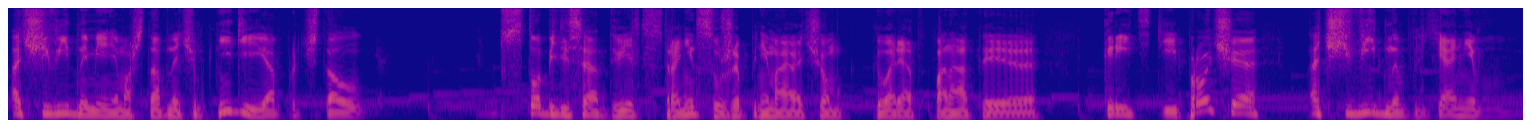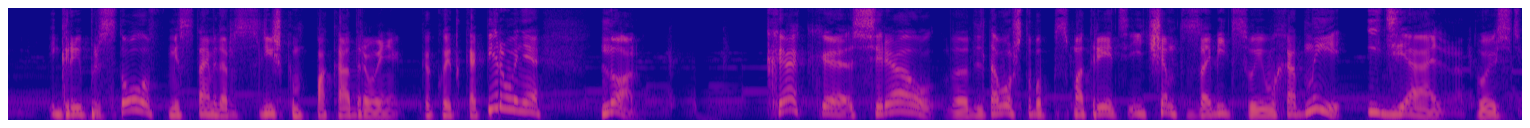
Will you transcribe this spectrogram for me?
очевидно менее масштабное, чем книги. Я прочитал 150-200 страниц, уже понимаю, о чем говорят фанаты, критики и прочее. Очевидно влияние Игры престолов, местами даже слишком покадрование, какое-то копирование. Но как э, сериал э, для того, чтобы посмотреть и чем-то забить свои выходные, идеально. То есть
